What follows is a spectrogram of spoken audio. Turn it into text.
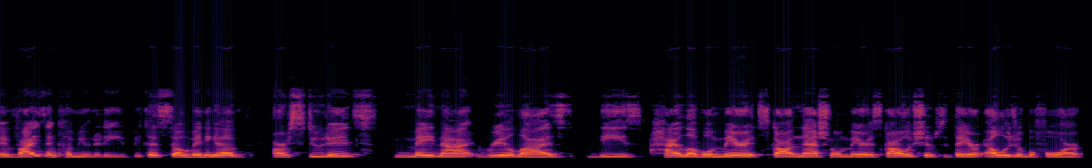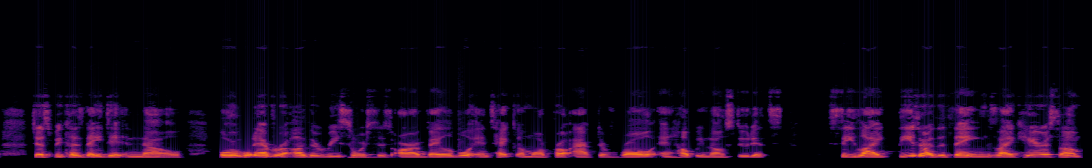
advising community because so many of our students may not realize these high level merit national merit scholarships that they are eligible for just because they didn't know or whatever other resources are available and take a more proactive role in helping those students see like these are the things like here are some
